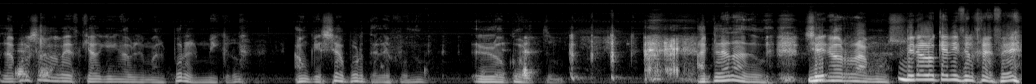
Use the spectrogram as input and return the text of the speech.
La próxima vez que alguien hable mal por el micro, aunque sea por teléfono, lo corto. Aclarado, señor Ramos. Mira lo que dice el jefe. ¿eh?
